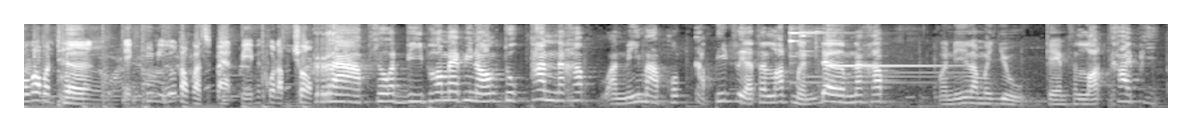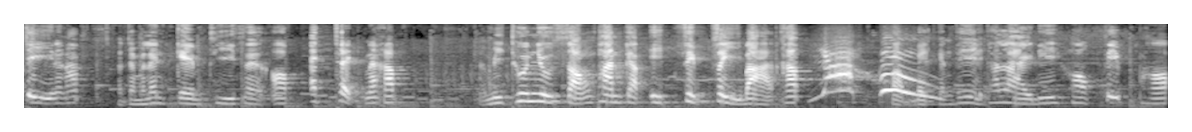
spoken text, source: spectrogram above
ความบันเทิง เด็กที่มีอายุต่ำกว่า 18 ปีไม่ควรรับชมกราบสวัสดีพ่อแม่พี่น้องทุกท่านนะครับ วันนี้มาพบกับพี่เสือสล็อตเหมือนเดิมนะครับ วันนี้เรามาอยู่เกมสล็อตค่าย PG นะครับเราจะมาเล่นเกม T s e r of Attack นะครับ มีทุนอยู่ 2,000 กับอีก 14 บาทครับปรับ bet กันที่เท่าไหร่ดี 60 พอ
